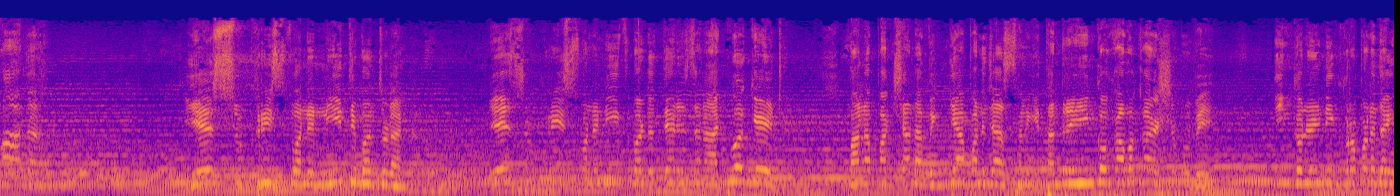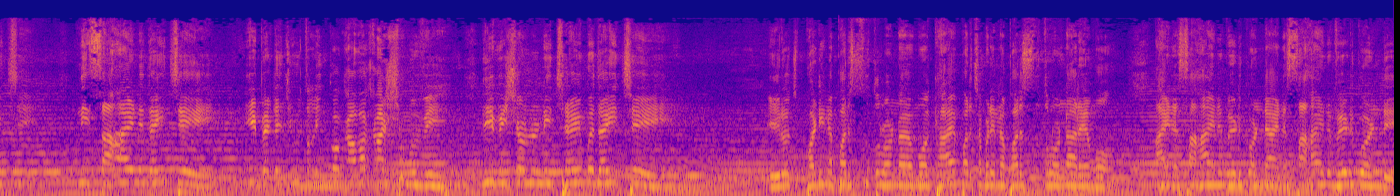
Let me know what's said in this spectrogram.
father యేసు క్రీస్తు అనే నీతిమంతుడంట. యేసు క్రీస్తు అనే నీతిమంతుడు దేర్ ఇస్ అన్ అడ్వకేట్ మన పక్షాన విజ్ఞాపన చేస్తానికి. తండ్రి ఇంకొక అవకాశం ఇవి ఇంకో నీ కృపణ దయచేయి. నీ సహాయాన్ని దయచేయి. ఈ బిడ్డ జీవితంలో ఇంకొక అవకాశం ఇవి ఈ విషయంలో నీ చేయము దయచేయి. ఈరోజు పడిన పరిస్థితులు ఉన్నాయేమో గాయపరచబడిన పరిస్థితులు ఉన్నారేమో. ఆయన సహాయాన్ని వేడుకోండి ఆయన సహాయం వేడుకోండి.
